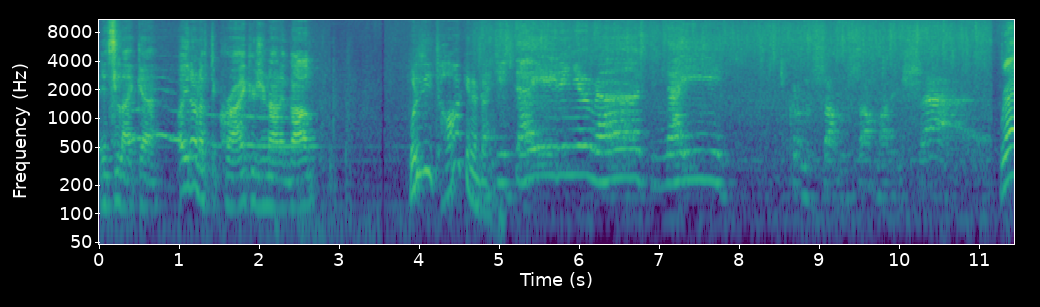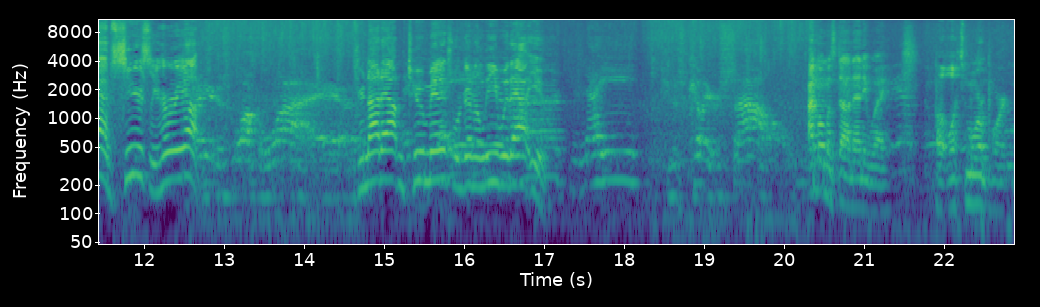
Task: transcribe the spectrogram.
It's like, uh, oh, you don't have to cry because you're not involved. What is he talking about? Just died in your arms tonight. Couldn't something somebody's side. Raab, seriously, hurry up. You just walk away. If you're not out in two minutes, we're gonna leave without you. Tonight. Just kill yourself. I'm almost done anyway. But what's more important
